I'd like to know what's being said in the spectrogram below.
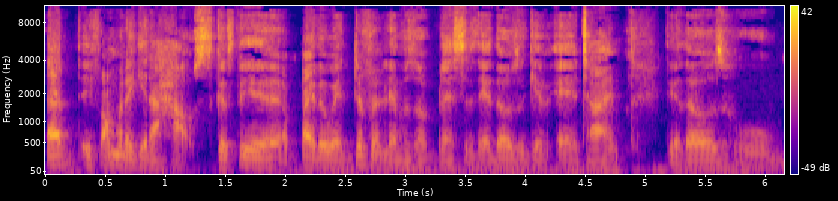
uh, if I'm going to get a house, because there, by the way, different levels of blessings. There are those who give airtime. There are those who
